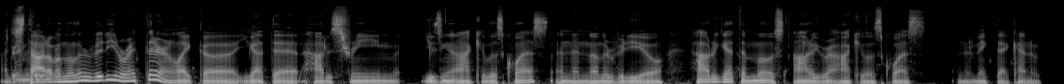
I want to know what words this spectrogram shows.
I just thought really of fun. another video right there. Like, uh, you got that how to stream using an Oculus Quest, and another video how to get the most out of your Oculus Quest, and then make that kind of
